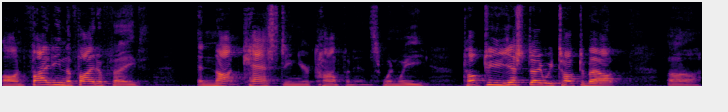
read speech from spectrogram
on fighting the fight of faith and not casting your confidence. When we talked to you yesterday, we talked about uh,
